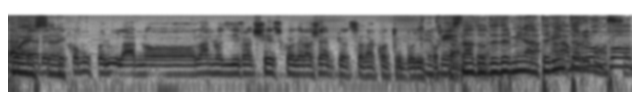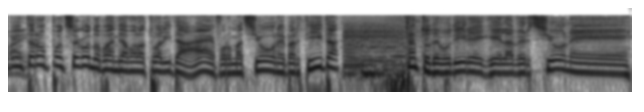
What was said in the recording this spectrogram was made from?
Può Eh essere. perché comunque lui l'anno, l'anno di Francesco della Champions dà contributi È È stato determinante. Vi interrompo, rimosso, vi interrompo un secondo, poi andiamo all'attualità. eh, Formazione, partita. Tanto devo dire che la versione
